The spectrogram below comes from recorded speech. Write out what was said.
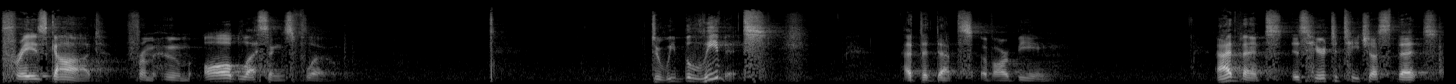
Praise God, from whom all blessings flow. Do we believe it at the depths of our being? Advent is here to teach us that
